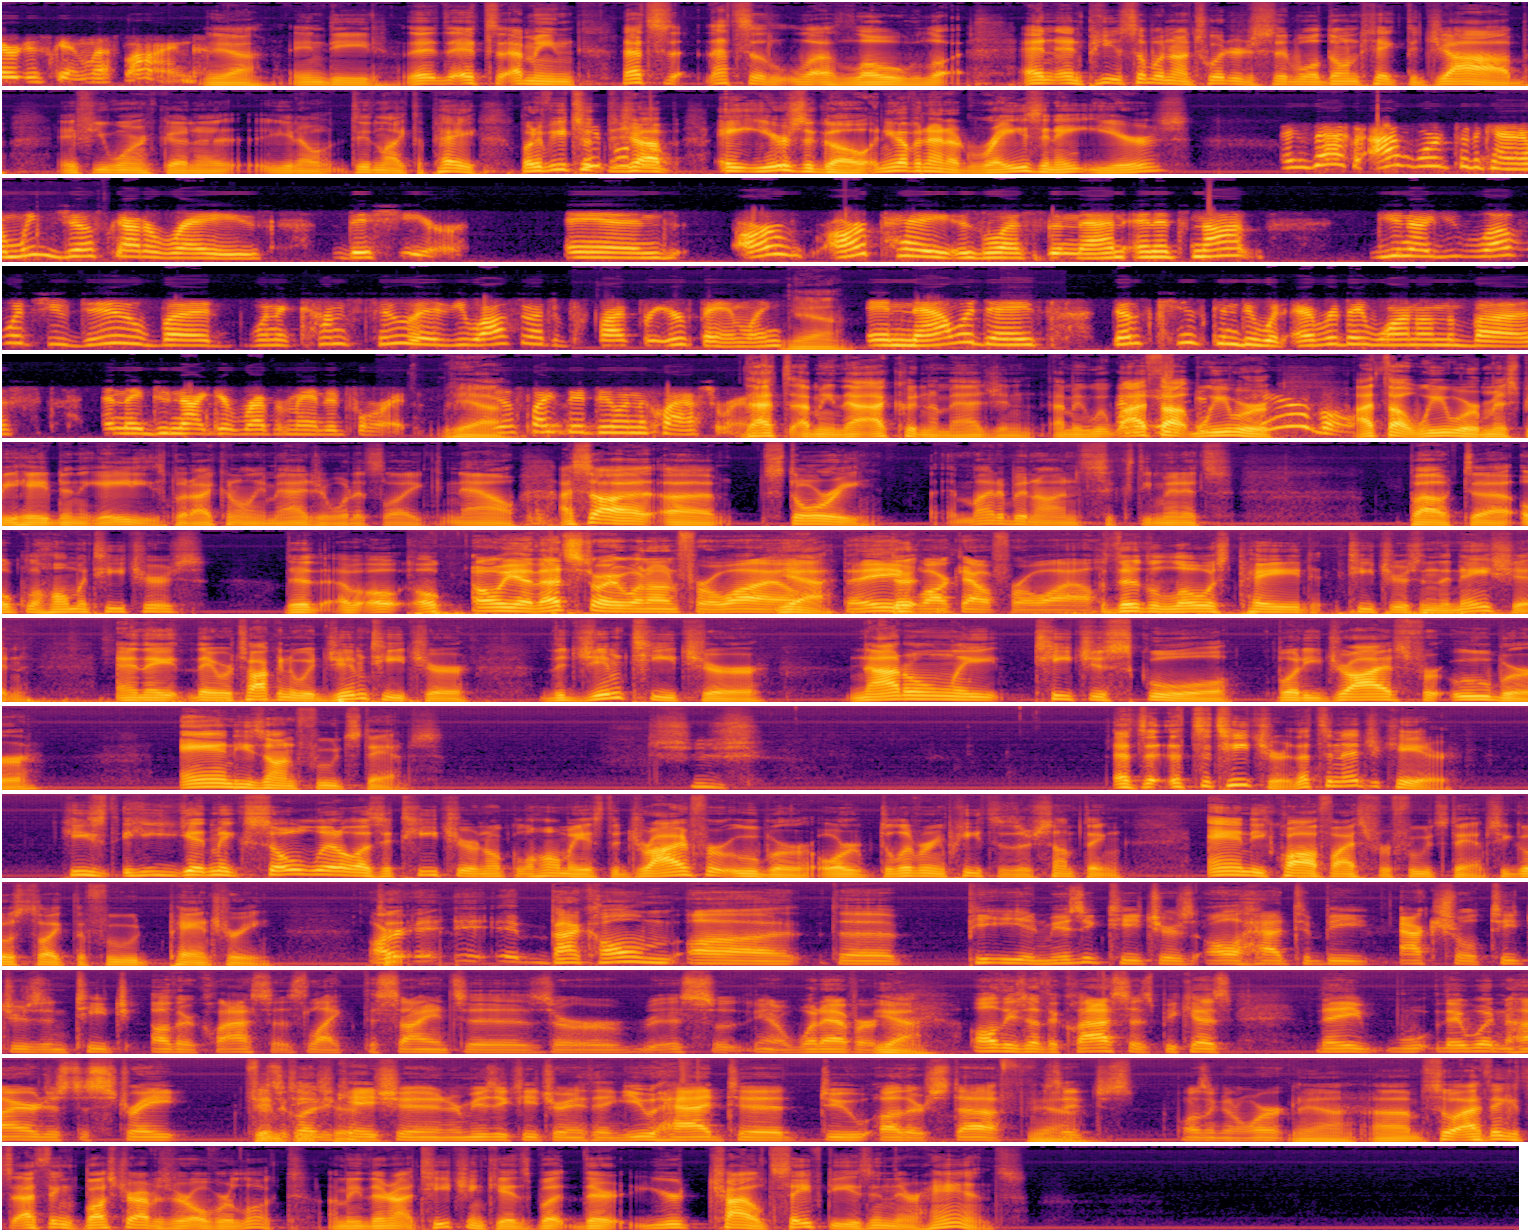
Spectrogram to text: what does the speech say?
they're just getting left behind. Yeah, indeed. It, it's. I mean, that's that's a, low, low. And and someone on Twitter just said, "Well, don't take the job if you weren't gonna, you know, didn't like the pay." But if you took People the job eight years ago and you haven't had a raise in eight years, Exactly. I've worked for the county, and we just got a raise this year, and our our pay is less than that, and it's not. You know, you love what you do, but when it comes to it, you also have to provide for your family. yeah, And nowadays, those kids can do whatever they want on the bus, and they do not get reprimanded for it. Yeah. Just like they do in the classroom. that's. I mean, that I couldn't imagine. I mean, we, I I thought it's- we it's were. terrible. I thought we were misbehaved in the '80s, but I can only imagine what it's like now. I saw a, a story it might have been on 60 Minutes about uh, Oklahoma teachers. They're the- oh, oh, Oh yeah, that story went on for a while. Yeah. they walked out for a while. they're the lowest paid teachers in the nation, and they they were talking to a gym teacher. The gym teacher not only teaches school, but he drives for Uber, and he's on food stamps. That's a, that's a teacher. That's an educator. He's he get, makes so little as a teacher in Oklahoma. He has to drive for Uber or delivering pizzas or something, and he qualifies for food stamps. He goes to like the food pantry. Our, i i back home, uh, the PE and music teachers all had to be actual teachers and teach other classes like the sciences or you know whatever. Yeah. all these other classes because they they wouldn't hire just a straight physical education or music teacher or anything. You had to do other stuff Yeah. it just wasn't going to work. Yeah. Um, so I think it's I think bus drivers are overlooked. I mean, they're not teaching kids, but their your child's safety is in their hands.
